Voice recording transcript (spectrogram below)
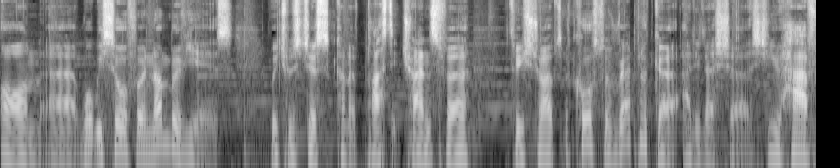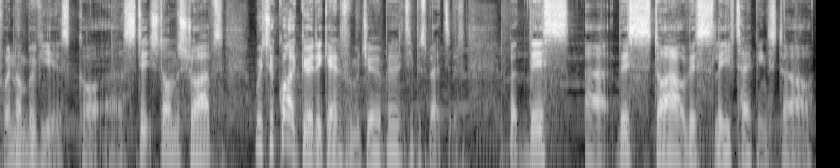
on uh, what we saw for a number of years, which was just kind of plastic transfer, three stripes. Of course, for replica Adidas shirts, you have for a number of years got uh, stitched on stripes, which are quite good again from a durability perspective. But this uh, this style, this sleeve taping style,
